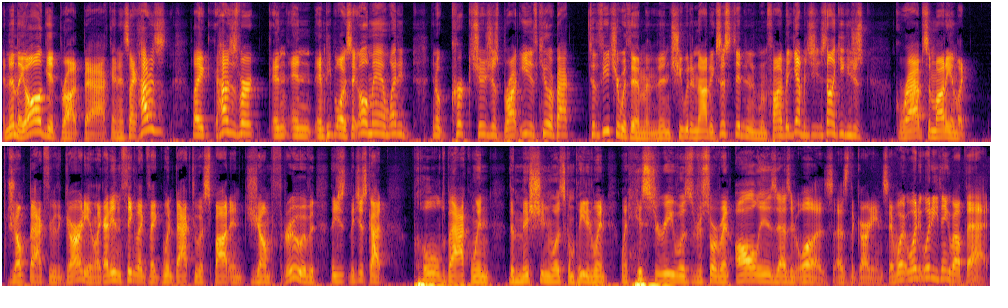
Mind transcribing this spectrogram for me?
and then they all get brought back, and it's like, how does like how does this work? And and and people always say, oh man, why did you know Kirk should have just brought Edith Keeler back to the future with him, and then she would have not existed and it would have been fine. But yeah, but it's not like you can just grab somebody and like jump back through the Guardian. Like I didn't think like they went back to a spot and jumped through. They just they just got pulled back when the mission was completed, when when history was restored, when all is as it was, as the Guardian said. What what, what do you think about that?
